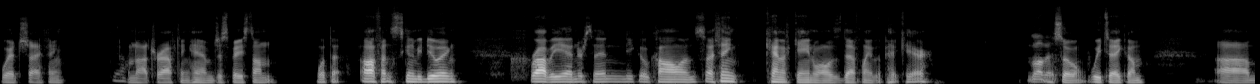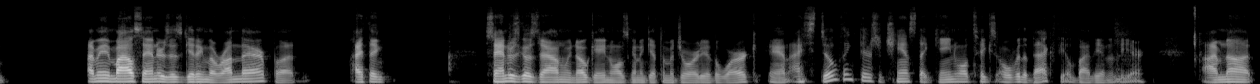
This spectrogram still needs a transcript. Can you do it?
which I think I'm not drafting him just based on what the offense is going to be doing. Robbie Anderson, Nico Collins. I think Kenneth Gainwell is definitely the pick here. Love it. So we take him. Um, I mean, Miles Sanders is getting the run there, but I think Sanders goes down. We know Gainwell is going to get the majority of the work, and I still think there's a chance that Gainwell takes over the backfield by the end of the year. I'm not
